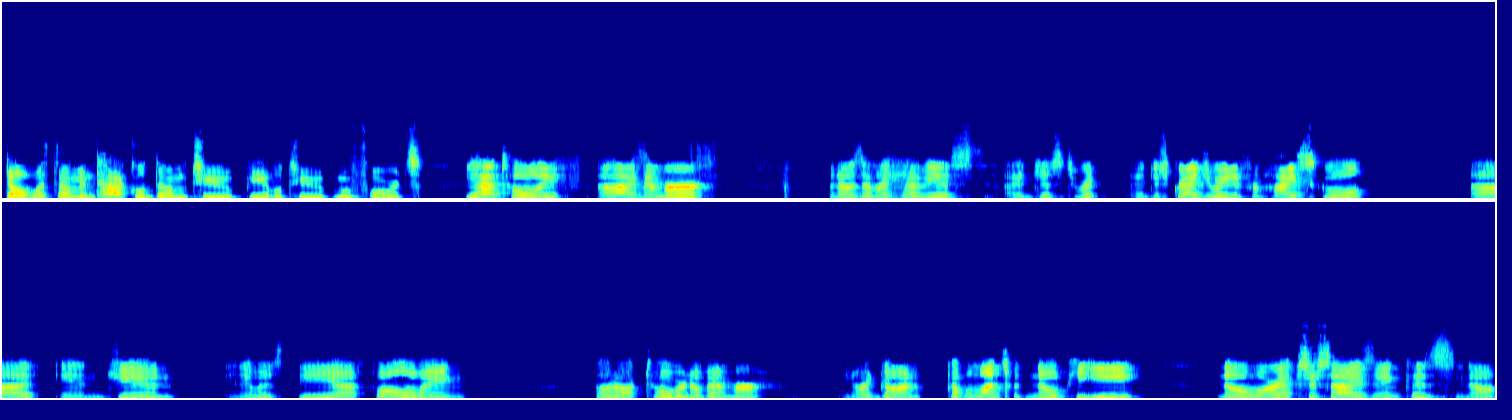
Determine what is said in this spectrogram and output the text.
dealt with them and tackled them to be able to move forwards Yeah, totally. Uh, I remember when I was at my heaviest. I just re- I just graduated from high school uh, in June, and it was the uh, following about October, November. You know, I'd gone a couple months with no PE, no more exercising because you know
